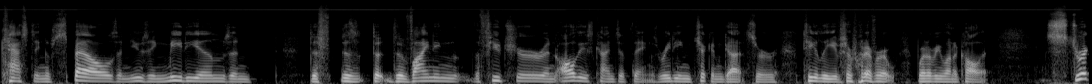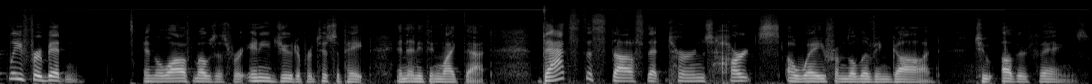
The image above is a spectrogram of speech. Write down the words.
casting of spells and using mediums and divining the future and all these kinds of things, reading chicken guts or tea leaves or whatever, whatever you want to call it. Strictly forbidden in the law of Moses for any Jew to participate in anything like that. That's the stuff that turns hearts away from the living God to other things.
